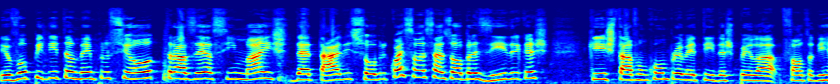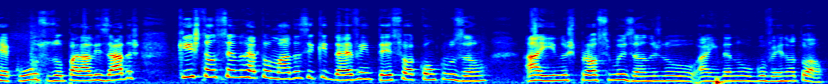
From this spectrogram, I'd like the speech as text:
eu vou pedir também para o senhor trazer assim mais detalhes sobre quais são essas obras hídricas que estavam comprometidas pela falta de recursos ou paralisadas, que estão sendo retomadas e que devem ter sua conclusão aí nos próximos anos, no, ainda no governo atual.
